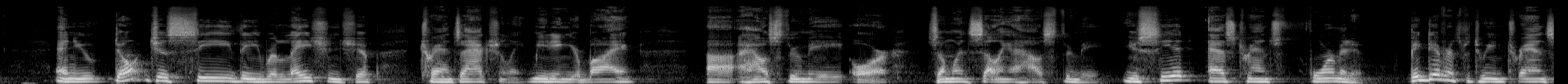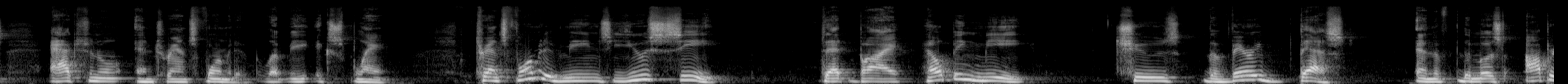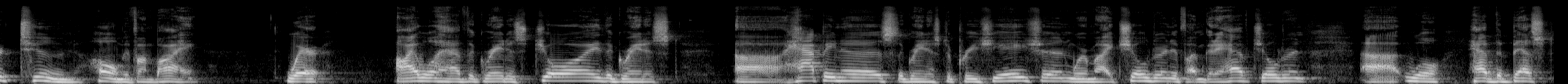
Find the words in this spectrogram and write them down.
And you don't just see the relationship transactionally, meaning you're buying uh, a house through me or someone selling a house through me. You see it as transformative. Big difference between transactional and transformative. Let me explain. Transformative means you see that by helping me choose the very best and the, the most opportune home if I'm buying, where I will have the greatest joy, the greatest uh, happiness, the greatest appreciation, where my children, if I'm going to have children, uh, will have the best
